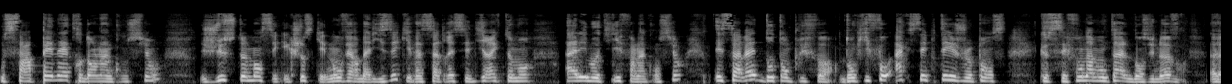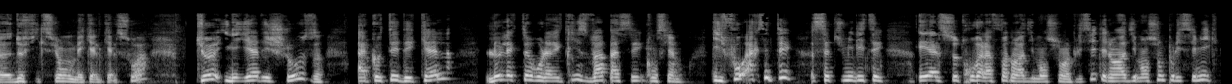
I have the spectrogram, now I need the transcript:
où ça pénètre dans l'inconscient, justement, c'est quelque chose qui est non verbalisé, qui va s'adresser directement à l'émotif, à l'inconscient, et ça va être d'autant plus fort. Donc, il faut accepter, je pense, que c'est fondamental dans une œuvre euh, de fiction, mais quelle qu'elle soit, qu'il y a des choses à côté desquelles le lecteur ou la lectrice va passer consciemment. Il faut accepter cette humilité. Et elle se trouve à la fois dans la dimension implicite et dans la dimension polysémique.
